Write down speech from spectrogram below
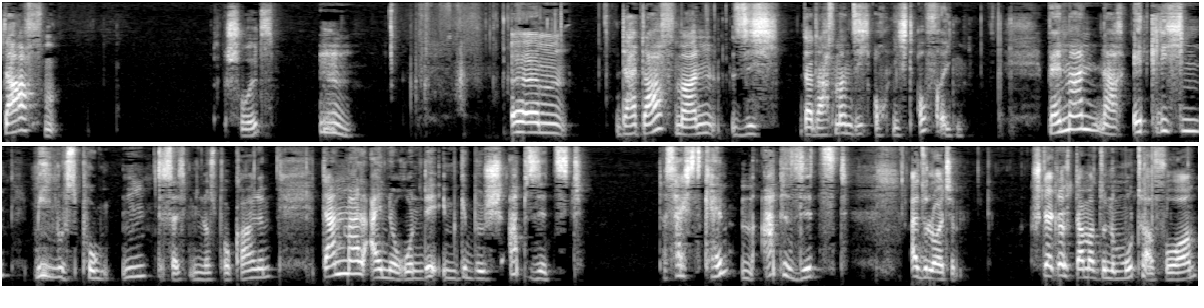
darf Schulz. ähm, da darf man sich, da darf man sich auch nicht aufregen. Wenn man nach etlichen Minuspunkten, das heißt Minuspokale, dann mal eine Runde im Gebüsch absitzt. Das heißt campen absitzt, also Leute, stellt euch da mal so eine Mutter vor,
